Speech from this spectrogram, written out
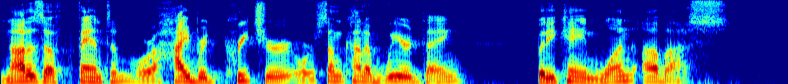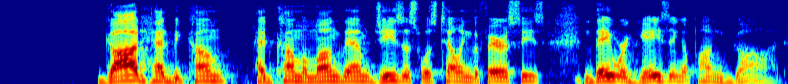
not as a phantom or a hybrid creature or some kind of weird thing, but he came one of us. God had become had come among them. Jesus was telling the Pharisees, they were gazing upon God.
